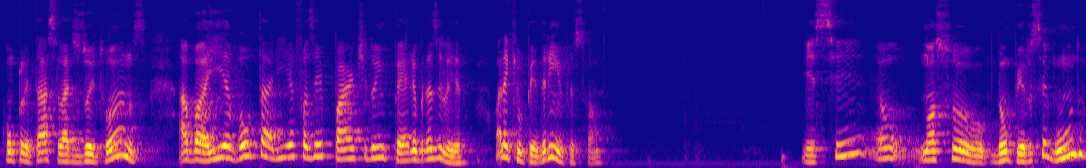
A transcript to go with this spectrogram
completasse lá 18 anos, a Bahia voltaria a fazer parte do Império Brasileiro. Olha aqui o Pedrinho, pessoal. Esse é o nosso Dom Pedro II.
